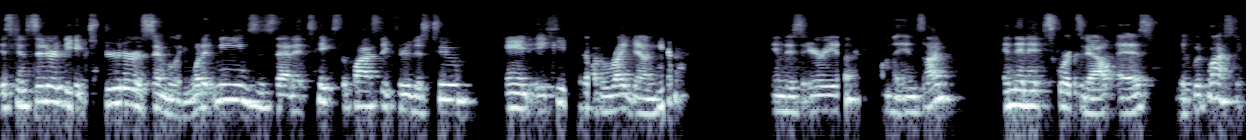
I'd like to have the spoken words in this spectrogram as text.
is considered the extruder assembly. What it means is that it takes the plastic through this tube and it heats it up right down here in this area on the inside, and then it squirts it out as liquid plastic.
